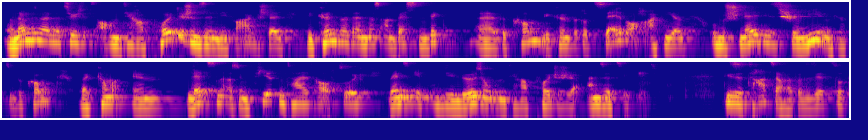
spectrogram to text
Und dann müssen wir natürlich jetzt auch im therapeutischen Sinn die Frage stellen, wie können wir denn das am besten wegbekommen? Äh, wie können wir dort selber auch agieren, um schnell diese Chemie in den Griff zu bekommen? Und da kann man im letzten, also im vierten Teil drauf zurück, wenn es eben um die Lösung, um therapeutische Ansätze geht. Diese Tatsache, dass es jetzt dort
